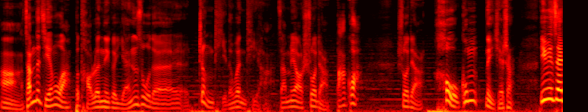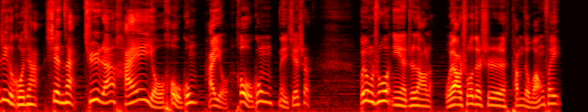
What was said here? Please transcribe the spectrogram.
啊，咱们的节目啊，不讨论那个严肃的政体的问题哈，咱们要说点八卦，说点后宫那些事儿。因为在这个国家，现在居然还有后宫，还有后宫那些事儿。不用说，你也知道了。我要说的是他们的王妃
